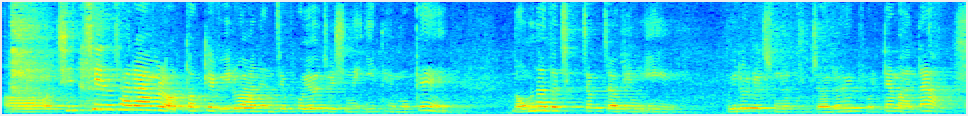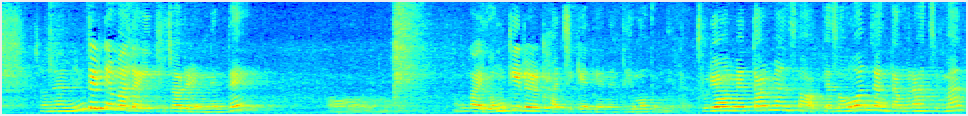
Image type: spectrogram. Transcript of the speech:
어, 지친 사람을 어떻게 위로하는지 보여주시는 이 대목에 너무나도 직접적인 이 위로를 주는 구절을 볼 때마다 저는 힘들 때마다 이 구절을 읽는데 어, 뭔가 용기를 가지게 되는 대목입니다. 두려움에 떨면서 앞에서 호언장담을 하지만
